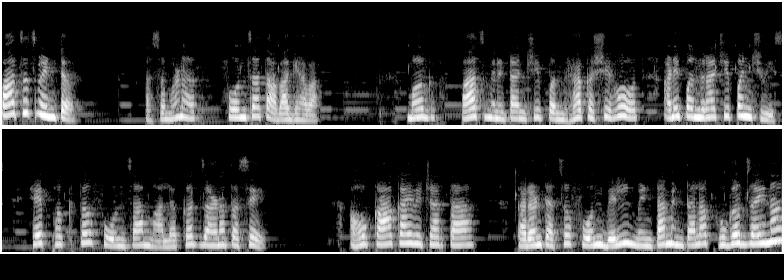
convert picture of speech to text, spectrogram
पाचच मिनटं. असं म्हणत फोनचा ताबा घ्यावा. मग पाच मिनिटांची पंधरा कशी होत आणि पंधराची पंचवीस हे फक्त फोनचा मालकच जाणत असे. अहो का काय विचारता? कारण त्याचं फोन बिल मिनटा मिनिटाला फुगत जाईना.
